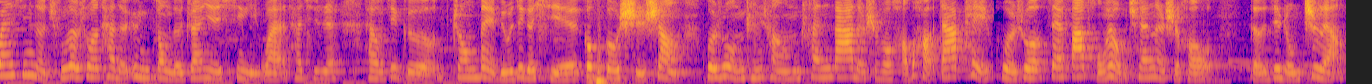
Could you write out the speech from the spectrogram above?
关心的除了说它的运动的专业性以外，它其实还有这个装备，比如这个鞋够不够时尚，或者说我们平常穿搭的时候好不好搭配，或者说在发朋友圈的时候的这种质量，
